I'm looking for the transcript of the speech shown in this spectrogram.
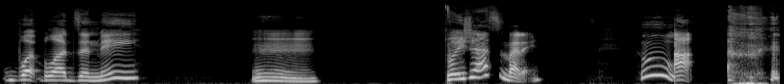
what blood's in me. Mm. Well, you should ask somebody. Who? Ah. Who?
